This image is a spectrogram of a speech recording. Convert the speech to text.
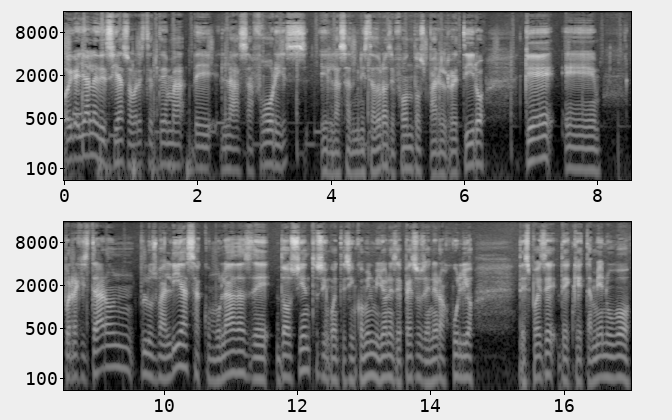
Oiga, ya le decía sobre este tema de las AFORES, eh, las administradoras de fondos para el retiro, que eh, pues registraron plusvalías acumuladas de 255 mil millones de pesos de enero a julio, después de, que también hubo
